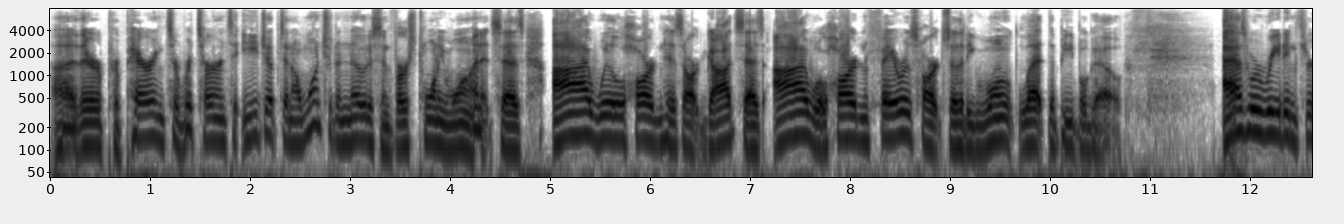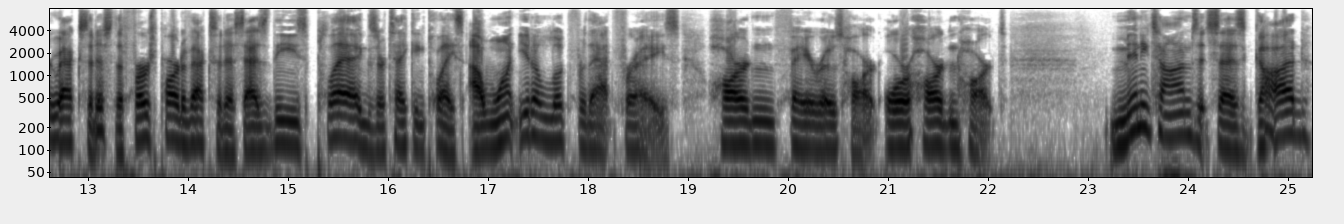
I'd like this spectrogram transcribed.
uh, they're preparing to return to Egypt. And I want you to notice in verse 21, it says, I will harden his heart. God says, I will harden Pharaoh's heart so that he won't let the people go as we're reading through Exodus, the first part of Exodus, as these plagues are taking place, I want you to look for that phrase, harden Pharaoh's heart or harden heart. Many times it says God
